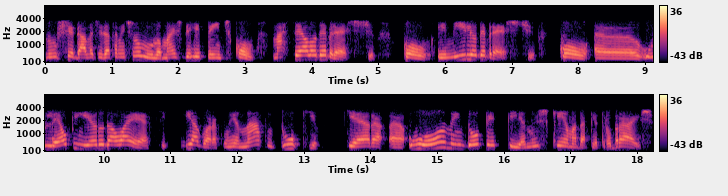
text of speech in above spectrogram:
não chegava diretamente no Lula, mas de repente com Marcelo Odebrecht, com Emílio Odebrecht, com uh, o Léo Pinheiro da OAS e agora com Renato Duque, que era uh, o homem do PT no esquema da Petrobras,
